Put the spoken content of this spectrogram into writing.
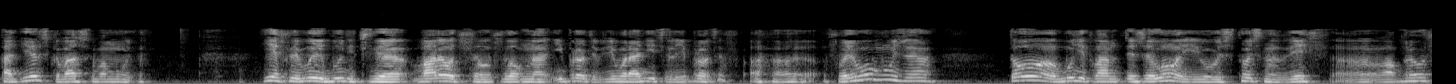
поддержка вашего мужа. если вы будете бороться условно и против его родителей, и против э, своего мужа, то будет вам тяжело, и уж точно здесь э, вопрос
